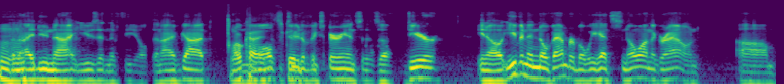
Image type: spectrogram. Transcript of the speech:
Mhm. But I do not use it in the field. And I've got a Okay, that's multitude of experiences of deer you know even in november but we had snow on the ground um,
